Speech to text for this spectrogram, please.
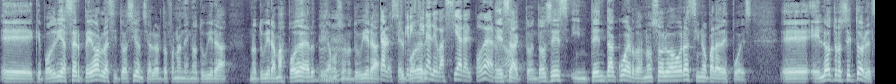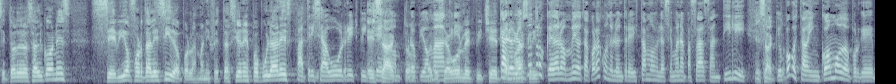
eh, que podría ser peor la situación si Alberto Fernández no tuviera no tuviera más poder, digamos, o no tuviera claro, si el Cristina le vaciara el poder. Exacto, entonces intenta acuerdos no solo ahora, sino para después. Eh, el otro sector, el sector de los halcones, se vio fortalecido por las manifestaciones populares. Patricia Bullrich, Pichetto, propio Patricia Bullrich, Pichetto, Claro, los otros quedaron medio, ¿te acordás cuando lo entrevistamos la semana pasada a Santilli? Exacto. Que un poco estaba incómodo porque,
